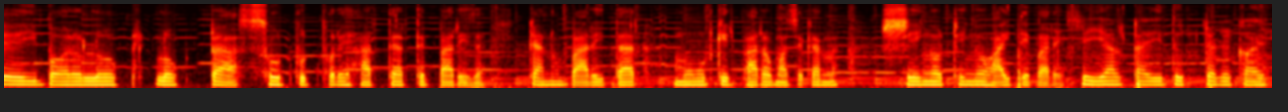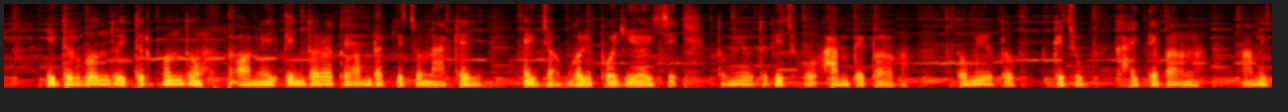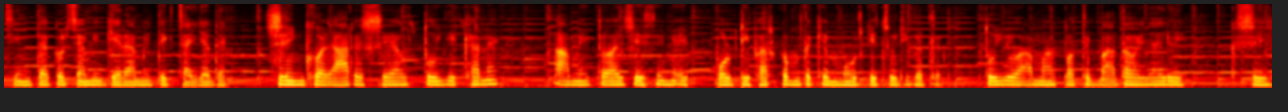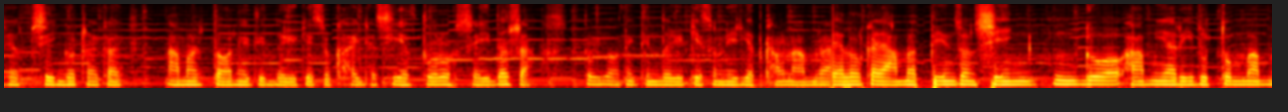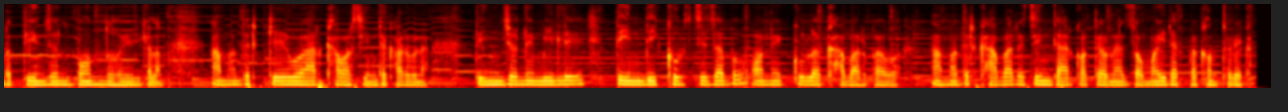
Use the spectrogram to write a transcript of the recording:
এই বড় লোক, লোকটা স্যুট বুট পরে হাঁটতে হাঁটতে বাড়ি যায়। কেন? বাড়ি তার মুরগির ফার্ম আছে। কেন? সিংহ টিংহ আইতে পারে। শিয়ালটা ইঁদুরটাকে কয়, ইঁদুর বন্ধু ইঁদুর বন্ধু, অনেক দিন ধরে তো আমরা কিছু না খেয়ে এই জঙ্গলে পড়ে রয়েছি। তুমিও তো কিছু আনতে পারো না। তুমিও তো কিছু খাইতে পারো না। আমি চিন্তা করছি, আমি গ্রামের দিক চাইয়া দেখ সিং কয় আরে শিয়াল তুই এখানে? আমি তো আইসিছি এই পোলট্রি ফার্ম থেকে মুরগি চুরি করতে। তুইও আমার পথে বাধা হয়ে আইলি? সিংহটা কয় আমার তো অনেক দিন ধরে কিছু খাই না। শিয়াল তোরও সেই দশা। তুই অনেক দিন ধরে কিছু নির্যাত খাও না। আমরা এলাকায় আমরা তিনজন সিংহ আমি আর ইঁদুর, তোমরা আমরা তিনজন বন্ধ হয়ে গেলাম। আমাদের কেউ আর খাওয়ার চিন্তা করবে না। তিনজনে মিলে তিন দিক খুঁজতে যাব, অনেকগুলো খাবার পাবো। আমাদের খাবারের চিন্তা আর করতে হবে না, জমাই রাখবে এখন থেকে।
